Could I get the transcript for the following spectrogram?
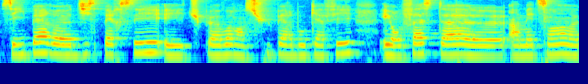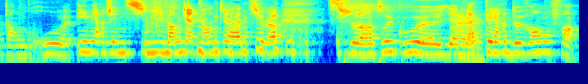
c'est hyper euh, dispersé et tu peux avoir un super beau café. Et en face, tu as un médecin, tu as en gros euh, emergency 24-24, tu vois, sur un truc où euh, il y a de la terre devant. Enfin,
